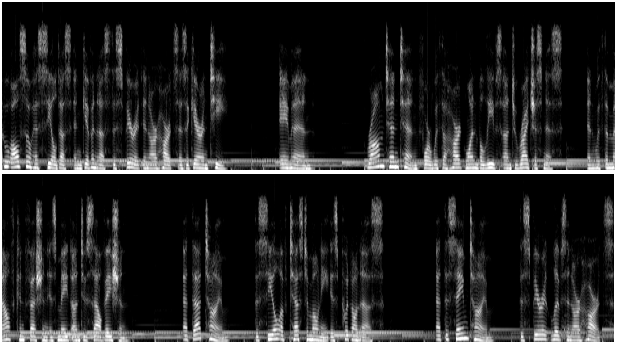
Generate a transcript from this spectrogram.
Who also has sealed us and given us the Spirit in our hearts as a guarantee. Amen. Rom 10:10 For with the heart one believes unto righteousness, and with the mouth confession is made unto salvation. At that time, the seal of testimony is put on us. At the same time, the Spirit lives in our hearts.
